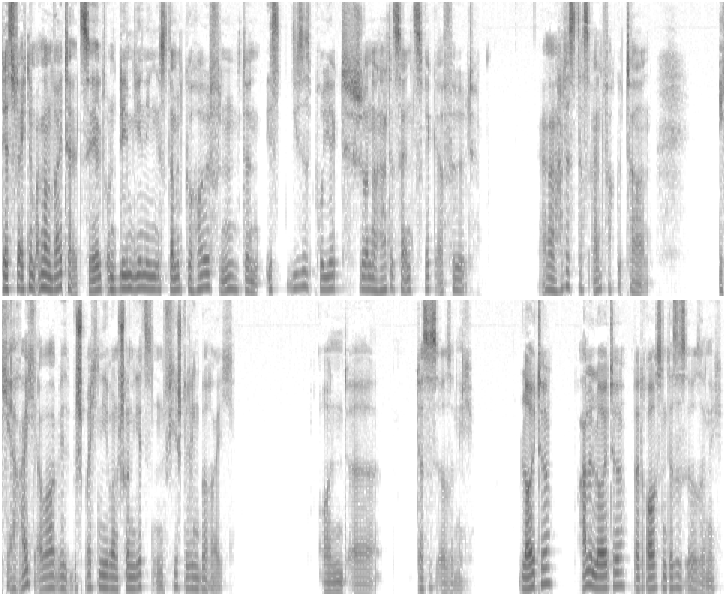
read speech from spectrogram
der es vielleicht einem anderen weitererzählt und demjenigen ist damit geholfen, dann ist dieses Projekt schon, dann hat es seinen Zweck erfüllt. Ja, dann hat es das einfach getan. Ich erreiche aber, wir besprechen hier schon jetzt einen vierstelligen Bereich. Und äh, das ist irrsinnig. Leute, alle Leute da draußen, das ist irrsinnig.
